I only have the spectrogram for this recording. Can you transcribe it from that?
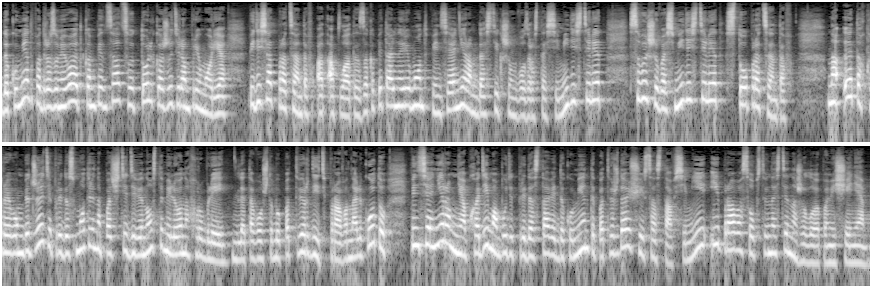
Документ подразумевает компенсацию только жителям Приморья. 50% от оплаты за капитальный ремонт пенсионерам, достигшим возраста 70 60 лет, свыше 80 лет – 100%. На это в краевом бюджете предусмотрено почти 90 миллионов рублей. Для того, чтобы подтвердить право на льготу, пенсионерам необходимо будет предоставить документы, подтверждающие состав семьи и право собственности на жилое помещение.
